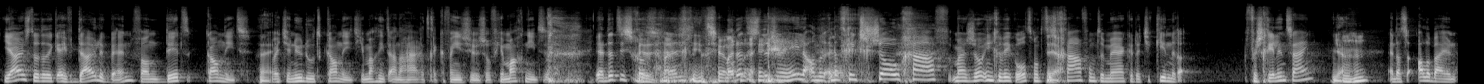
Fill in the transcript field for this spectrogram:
Juist doordat ik even duidelijk ben van dit kan niet. Nee. Wat je nu doet kan niet. Je mag niet aan de haren trekken van je zus. Of je mag niet... ja, dat is gewoon... maar dat is dus een hele andere... En dat vind ik zo gaaf, maar zo ingewikkeld. Want het is Ja. gaaf om te merken dat je kinderen verschillend zijn. Ja. Mhm. En dat ze allebei hun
